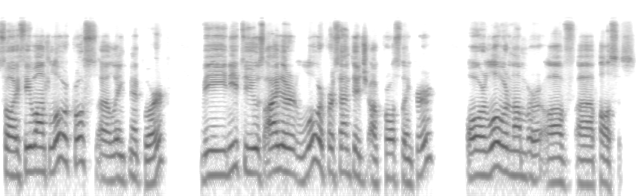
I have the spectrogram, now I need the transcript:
So if we want lower cross-link network, we need to use either lower percentage of cross-linker or lower number of uh, pulses.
